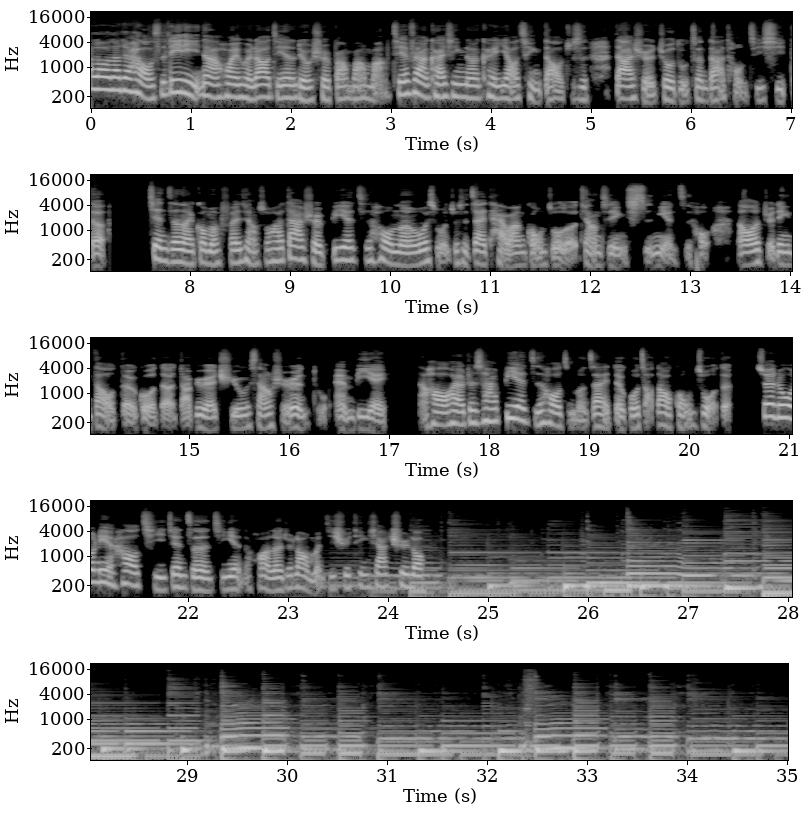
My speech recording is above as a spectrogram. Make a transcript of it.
Hello，大家好，我是 Lily。那欢迎回到今天的留学帮帮忙。今天非常开心呢，可以邀请到就是大学就读正大统计系的建真来跟我们分享，说他大学毕业之后呢，为什么就是在台湾工作了将近十年之后，然后决定到德国的 WHU 商学院读 MBA。然后还有就是他毕业之后怎么在德国找到工作的。所以如果你也好奇建真的经验的话呢，就让我们继续听下去喽。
